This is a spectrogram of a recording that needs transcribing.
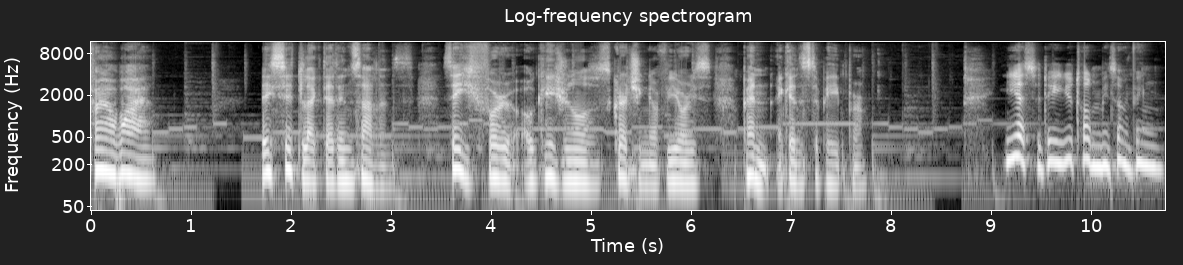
For a while, they sit like that in silence, save for occasional scratching of Yuri's pen against the paper. Yesterday you told me something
